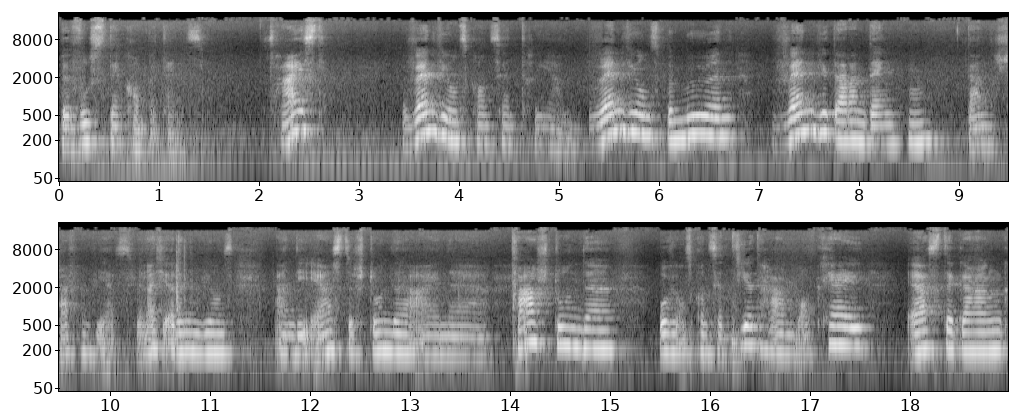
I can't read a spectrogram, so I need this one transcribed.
bewusste Kompetenz. Das heißt, wenn wir uns konzentrieren, wenn wir uns bemühen, wenn wir daran denken, dann schaffen wir es. Vielleicht erinnern wir uns an die erste Stunde einer Fahrstunde, wo wir uns konzentriert haben, okay, erster Gang,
